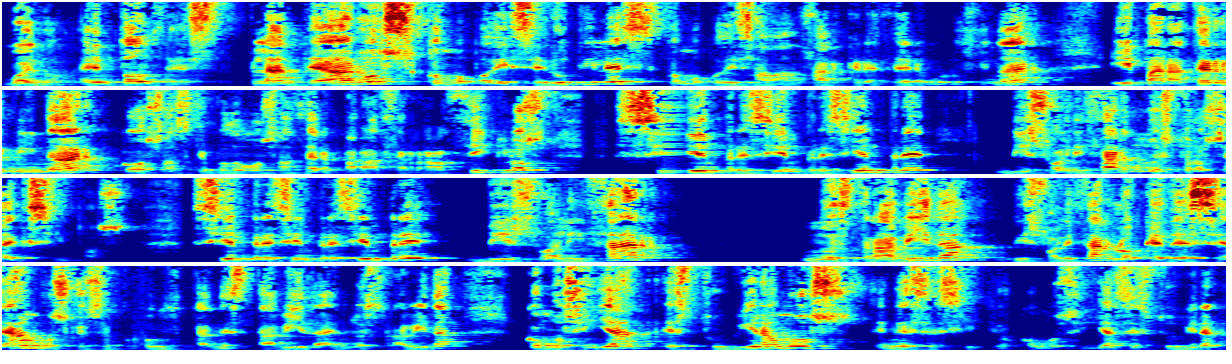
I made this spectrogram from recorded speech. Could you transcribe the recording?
Bueno, entonces, plantearos cómo podéis ser útiles, cómo podéis avanzar, crecer, evolucionar. Y para terminar, cosas que podemos hacer para cerrar ciclos, siempre, siempre, siempre visualizar nuestros éxitos. Siempre, siempre, siempre visualizar nuestra vida, visualizar lo que deseamos que se produzca en esta vida, en nuestra vida, como si ya estuviéramos en ese sitio, como si ya se estuviera,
